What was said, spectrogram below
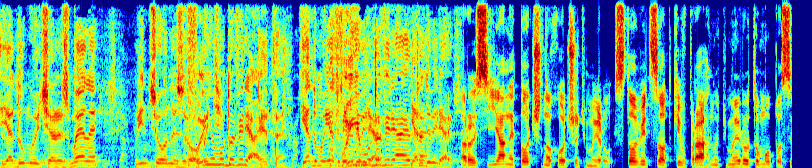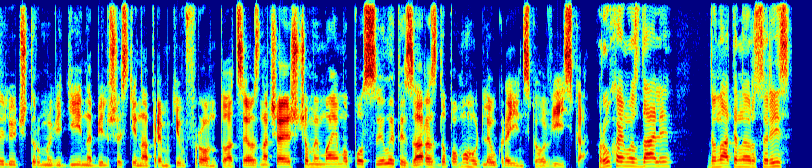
Я думаю, через мене він цього не зробить. Ви йому довіряєте? Я думаю, я тобі Ви йому довіряю. довіряєте? Я не довіряю. Росіяни точно хочуть миру. 100% прагнуть миру, тому посилюють штурмові дії на більшості напрямків фронту. А це означає, що ми маємо посилити зараз допомогу для українського війська. Рухаємось далі, донатимо на Росоріс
